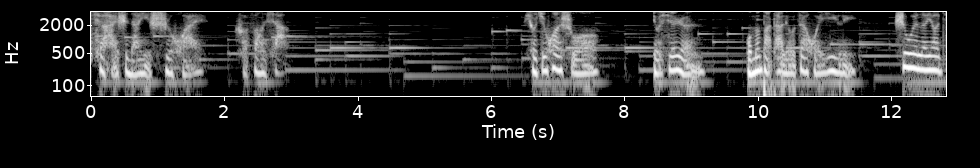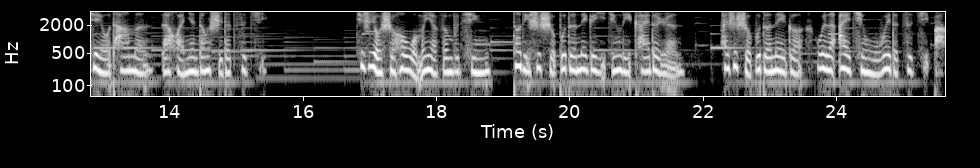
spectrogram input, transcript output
却还是难以释怀和放下。有句话说，有些人，我们把他留在回忆里，是为了要借由他们来怀念当时的自己。其实有时候我们也分不清，到底是舍不得那个已经离开的人，还是舍不得那个为了爱情无畏的自己吧。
